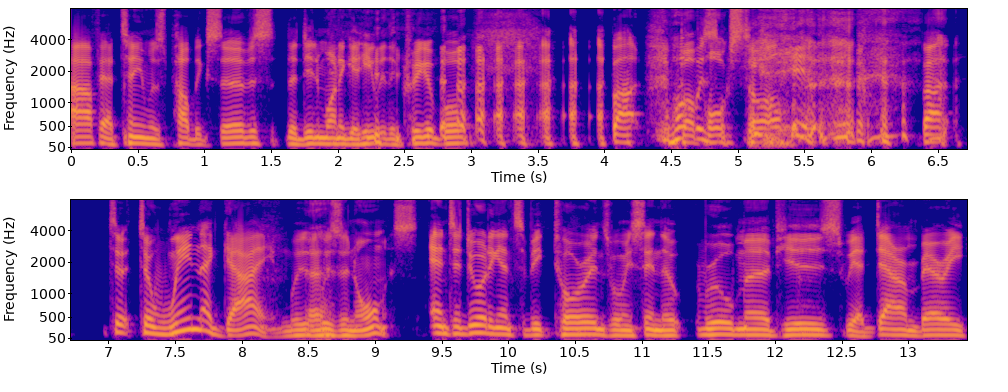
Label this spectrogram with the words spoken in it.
half our team was public service that didn't want to get hit with a cricket ball. but what Bob was Hawke style. but to, to win a game was, Yeah. was enormous, and to do it against the Victorians when we seen the real Merv Hughes, we had Darren Berry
